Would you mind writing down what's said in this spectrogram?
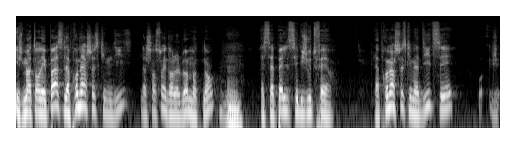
je m'attendais pas. C'est la première chose qu'ils me disent. La chanson est dans l'album maintenant. Mm. Elle s'appelle Ces bijoux de fer. La première chose qu'il m'a dit, c'est, il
